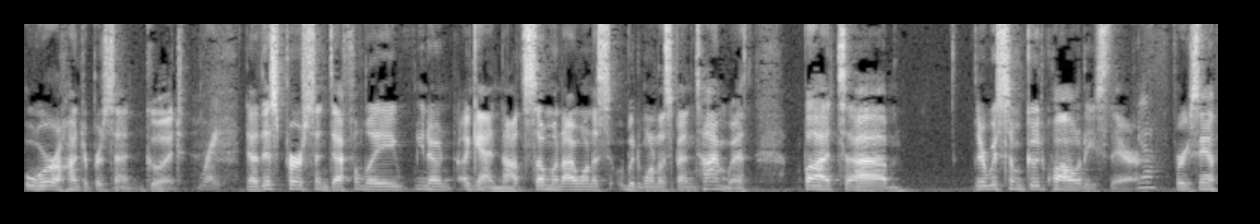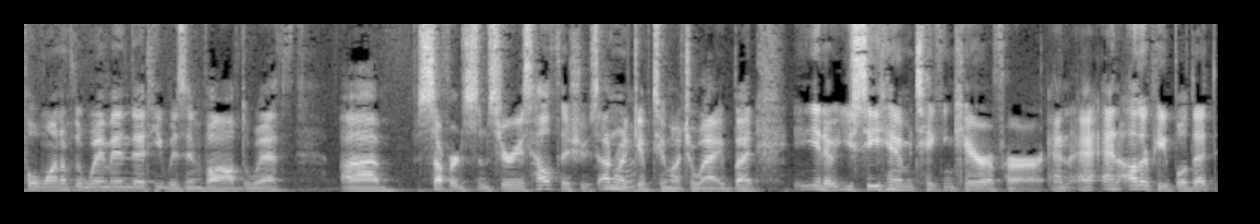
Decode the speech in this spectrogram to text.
or 100% good. Right. Now, this person definitely, you know, again, not someone I want to would want to spend time with, but um, there was some good qualities there. Yeah. For example, one of the women that he was involved with um, suffered some serious health issues. I don't mm-hmm. want to give too much away, but you know, you see him taking care of her and and, and other people that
